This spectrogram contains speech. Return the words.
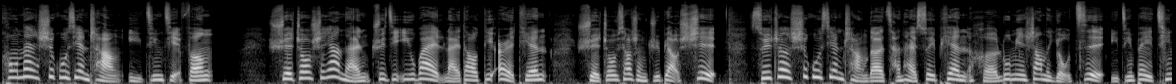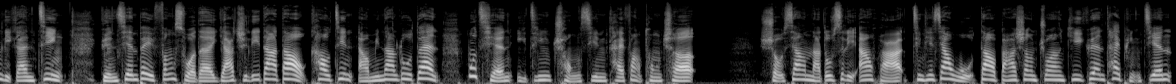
空难事故现场已经解封。雪州申亚南坠机意外来到第二天，雪州消省局表示，随着事故现场的残骸碎片和路面上的油渍已经被清理干净，原先被封锁的雅直利大道靠近尔米纳路段，目前已经重新开放通车。首相拿督斯里安华今天下午到巴生中央医院太平间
